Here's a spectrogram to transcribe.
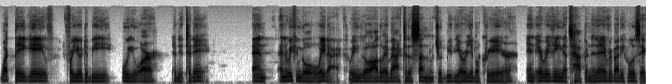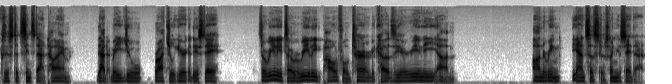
what they gave for you to be who you are today. And and we can go way back. We can go all the way back to the sun, which would be the original creator and everything that's happened and everybody who's existed since that time that made you brought you here to this day. So really, it's a really powerful term because you're really um, honoring the ancestors when you say that.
